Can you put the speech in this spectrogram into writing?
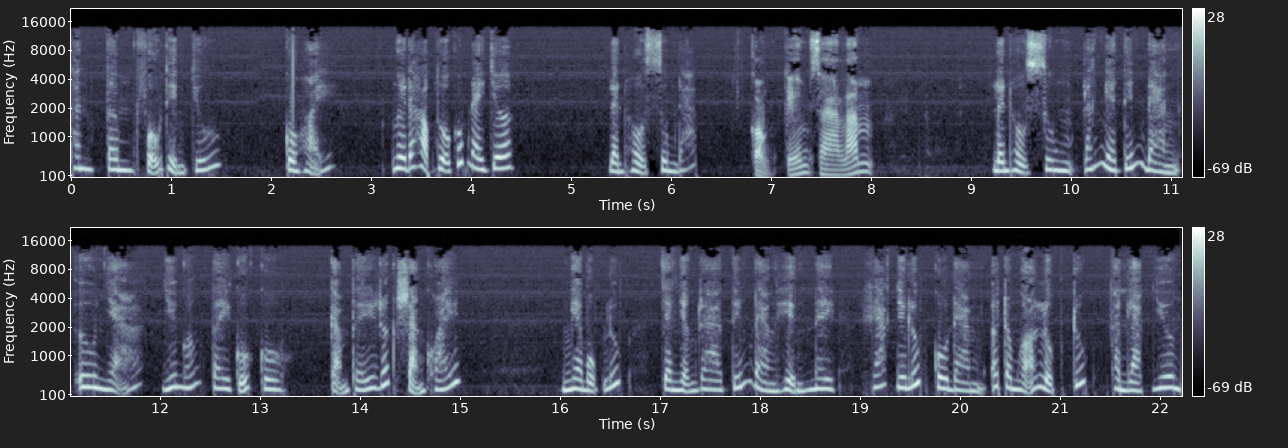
thanh tâm phổ thiện chú. Cô hỏi người đã học thuộc khúc này chưa? Lệnh hồ sung đáp còn kém xa lắm. Lệnh hồ sung lắng nghe tiếng đàn ưu nhã dưới ngón tay của cô cảm thấy rất sảng khoái. Nghe một lúc chàng nhận ra tiếng đàn hiện nay khác với lúc cô đàn ở trong ngõ lục trúc thành lạc dương.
